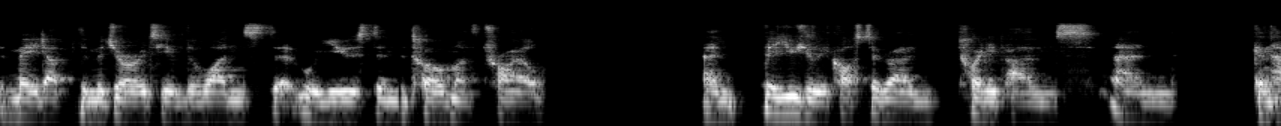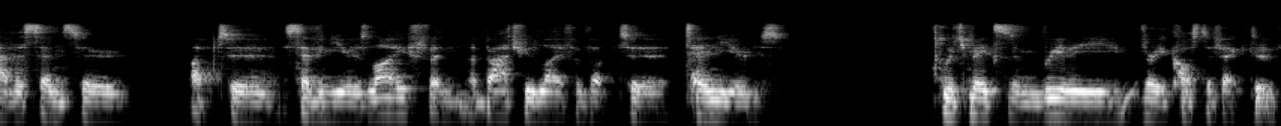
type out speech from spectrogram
made up the majority of the ones that were used in the 12 month trial and they usually cost around twenty pounds and can have a sensor up to seven years life and a battery life of up to 10 years, which makes them really very cost effective.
